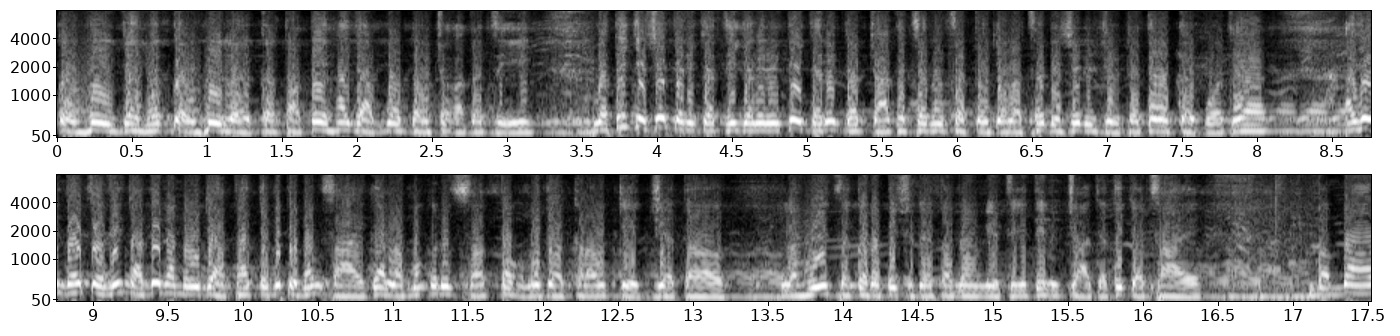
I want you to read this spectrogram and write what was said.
cầu hư giờ những cầu hư lời. Cả toàn đây hai giờ một đầu chả được gì? Mà tới giờ sẽ để cho gì, giờ đến tới giờ nó trả thì cho nó sẽ từ giờ là sẽ để sẽ để chịu cho tôi cầu một thế. Anh em thấy giờ chúng ta tới năm giờ, ta tôi biết tôi đang xài cái là mong có đến sáu tông bây giờ karaoke giờ tao là huy sẽ có được biết sự tao mong niệm thì tin trả cho tôi chọn xài bà ba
